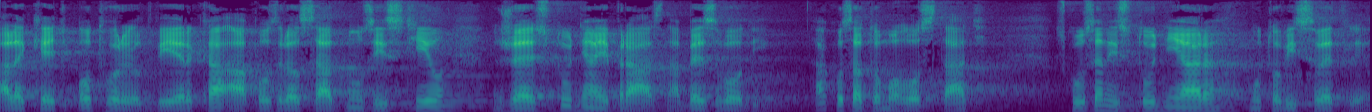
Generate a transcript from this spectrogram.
Ale keď otvoril dvierka a pozrel sa dnu, zistil, že studňa je prázdna, bez vody. Ako sa to mohlo stať? Skúsený studniar mu to vysvetlil.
